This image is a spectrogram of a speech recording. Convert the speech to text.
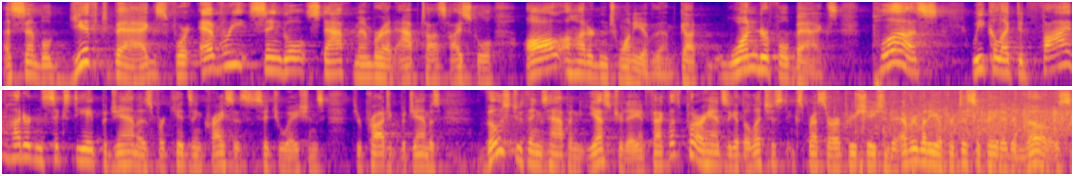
assemble gift bags for every single staff member at Aptos High School. All 120 of them got wonderful bags. Plus, we collected 568 pajamas for kids in crisis situations through Project Pajamas. Those two things happened yesterday. In fact, let's put our hands together. Let's just express our appreciation to everybody who participated in those.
